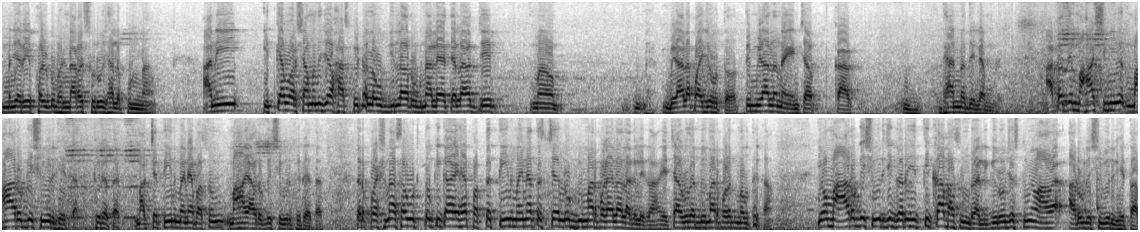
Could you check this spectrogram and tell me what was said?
म्हणजे रेफर टू भंडारा सुरू झालं पुन्हा. आणि इतक्या वर्षामध्ये जे हॉस्पिटल उपजिल्हा रुग्णालय त्याला जे मिळायला पाहिजे होतं ते मिळालं नाही यांच्या का ध्यान न दिल्यामुळे. आता ते महाशिबिर महाआरोग्य शिबिर घेतात फिरतात मागच्या तीन महिन्यापासून महाआरोग्य शिबिर फिरतात. तर प्रश्न असा उठतो की काय ह्या फक्त तीन महिन्यातच लोक बिमार पडायला लागले का? याच्या अगोदर बिमार पडत नव्हते का? किंवा महाआरोग्य शिबिरची गरज इतकी का भासून राहिली की रोजच तुम्ही महा आरोग्य शिबिर घेतात?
